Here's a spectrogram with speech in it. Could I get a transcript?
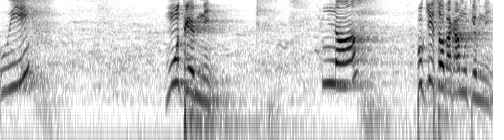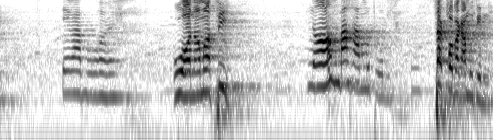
Oui. Moutre m ni? Non. Pou ki so baka moutre m ni? Se va pou an. Ou an an manti? Non, baka moutre m ni. Sak fo baka moutre m ni?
